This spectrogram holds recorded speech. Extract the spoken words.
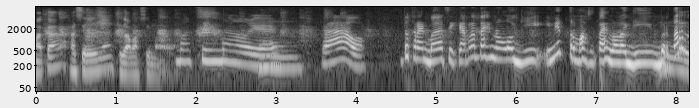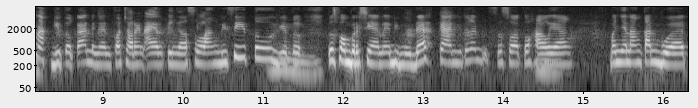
maka hasilnya juga maksimal. maksimal ya. Hmm. Wow. Itu keren banget sih karena teknologi ini termasuk teknologi Hmm. beternak gitu kan dengan kocorin air tinggal selang di situ Hmm. gitu. Terus pembersihannya dimudahkan gitu kan sesuatu hal yang menyenangkan buat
